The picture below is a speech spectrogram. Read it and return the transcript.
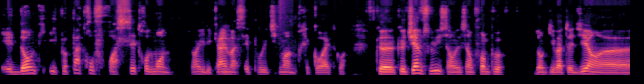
et donc, il ne peut pas trop froisser trop de monde. Tu vois il est quand même hmm. assez politiquement très correct. Quoi que, James, lui, il s'en fout un peu. Donc, il va te dire, euh,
